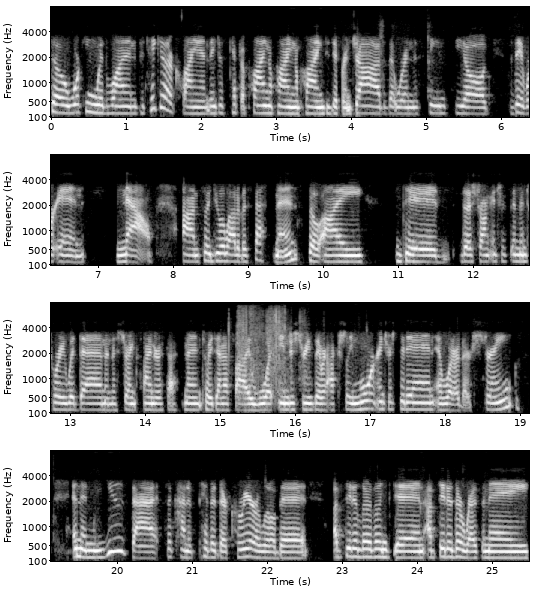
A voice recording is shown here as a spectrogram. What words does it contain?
So working with one particular client, they just kept applying, applying, applying to different jobs that were in the same field that they were in now. Um, so I do a lot of assessments. So I did the strong interest inventory with them and the strengths finder assessment to identify what industries they were actually more interested in and what are their strengths. And then we use that to kind of pivot their career a little bit updated their LinkedIn, updated their resume.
